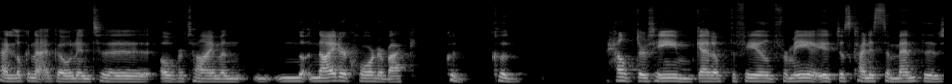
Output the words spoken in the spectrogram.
kind of looking at it going into overtime, and n- neither quarterback could could help their team get up the field. For me, it just kind of cemented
